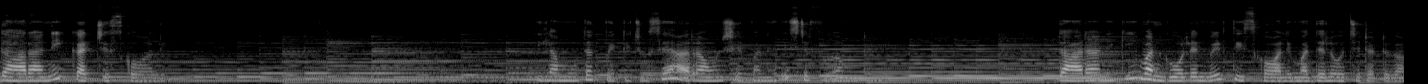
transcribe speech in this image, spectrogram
దారాన్ని కట్ చేసుకోవాలి. ఇలా మూతకు పెట్టి చూస్తే ఆ రౌండ్ షేప్ అనేది స్టిఫ్గా ఉంటుంది. దారానికి వన్ గోల్డెన్ బీడ్ తీసుకోవాలి మధ్యలో వచ్చేటట్టుగా.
